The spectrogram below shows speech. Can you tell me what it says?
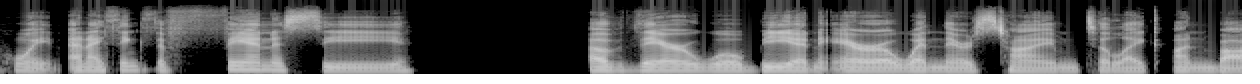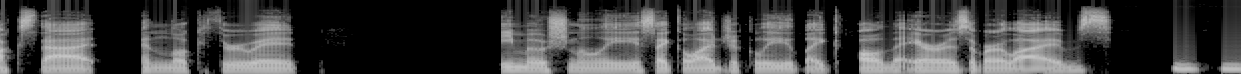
point. And I think the fantasy of there will be an era when there's time to like unbox that and look through it emotionally, psychologically, like all the eras of our lives Mm-hmm.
